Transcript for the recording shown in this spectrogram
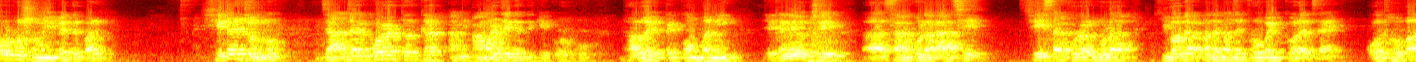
অল্প সময়ে পেতে পারেন। সেটার জন্য যা যা করার দরকার আমি আমার জায়গা থেকে করব। ভালো একটা কোম্পানি যেখানে হচ্ছে সার্কুলার আছে। সেই সার্কুলারগুলা কীভাবে আপনাদের মাঝে প্রোভাইড করা যায় অথবা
